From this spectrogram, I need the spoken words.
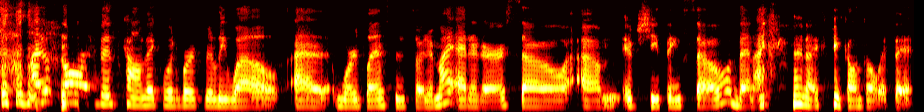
I thought this comic would work really well at wordless, and so did my editor. So um, if she thinks so, then I then I think I'll go with it.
